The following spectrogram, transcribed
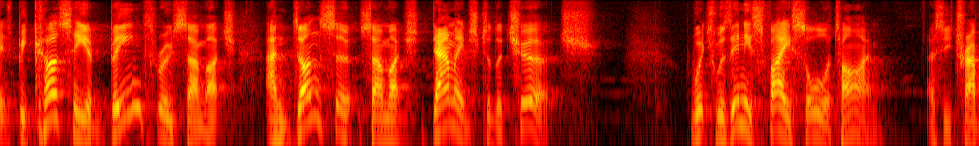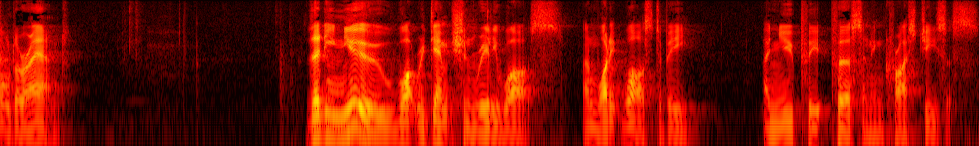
it's because he had been through so much and done so, so much damage to the church, which was in his face all the time as he traveled around, that he knew what redemption really was and what it was to be a new person in Christ Jesus.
